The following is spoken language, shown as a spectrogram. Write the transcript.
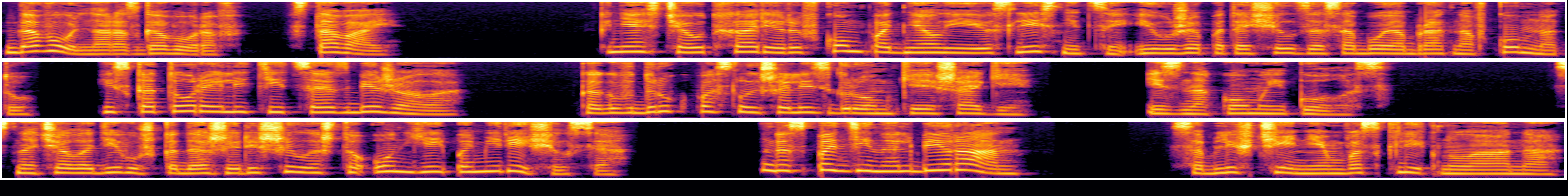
Довольно разговоров. Вставай. Князь Чаудхари рывком поднял ее с лестницы и уже потащил за собой обратно в комнату, из которой Летиция сбежала, как вдруг послышались громкие шаги и знакомый голос. Сначала девушка даже решила, что он ей померещился. «Господин Альберан!» С облегчением воскликнула она,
